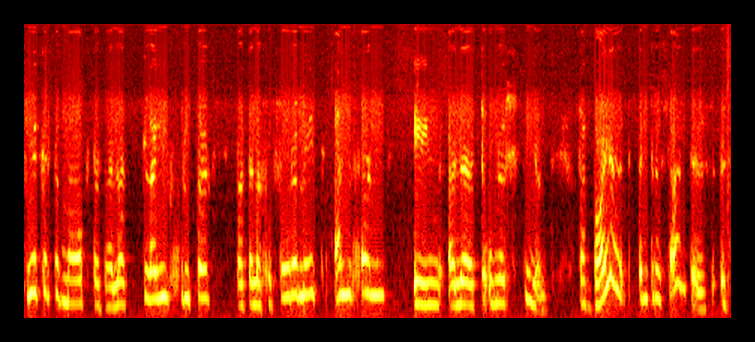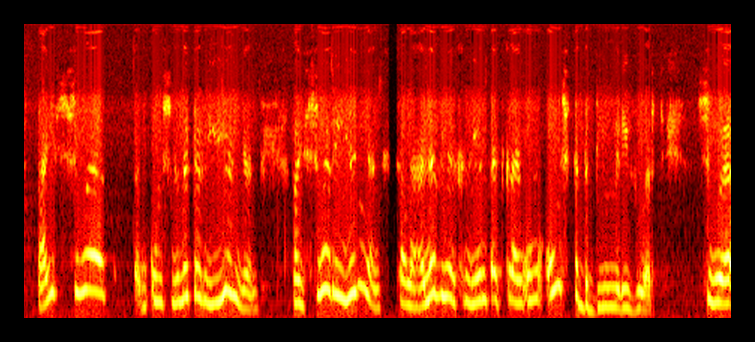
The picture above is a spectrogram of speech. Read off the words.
seker te maak dat hulle klein groepe wat hulle gevorm het aangaan en hulle te ondersteun. Wat baie interessant is, is by so ons noem dit 'n reunion. By so 'n reunion sal hulle weer geleentheid kry om ons te bedien met die woord. So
